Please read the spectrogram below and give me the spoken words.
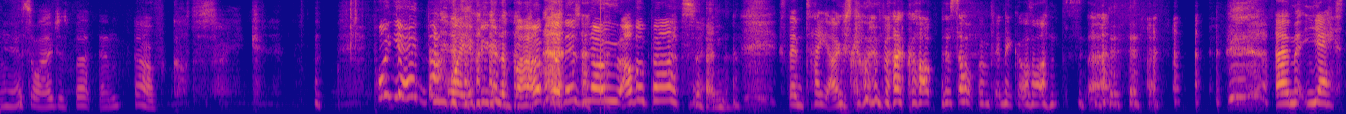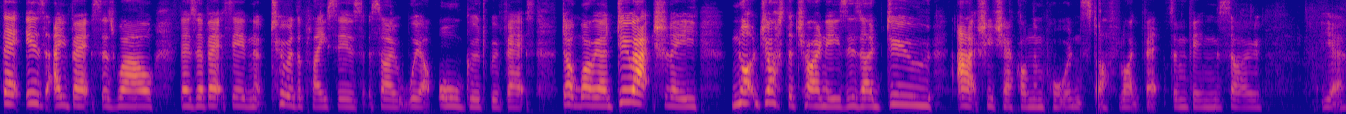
Yeah. Sorry, I just burped them. Oh, for God's sake. Point your head that way if you're going to burp, but there's no other person. It's them potatoes coming back up, the salt and vinegar ones. um, yes, there is a vets as well. There's a vets in two of the places, so we are all good with vets. Don't worry, I do actually, not just the Chineses, I do actually check on the important stuff like vets and things. So, yeah.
